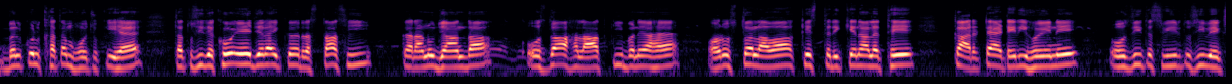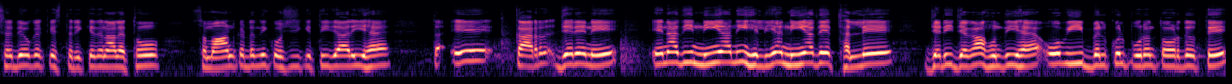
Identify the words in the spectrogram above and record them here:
ਬਿਲਕੁਲ ਖਤਮ ਹੋ ਚੁੱਕੀ ਹੈ। ਤਾਂ ਤੁਸੀਂ ਦੇਖੋ, ਇਹ ਜਿਹੜਾ ਇੱਕ ਰਸਤਾ ਸੀ ਘਰਾਂ ਨੂੰ ਜਾਣ ਦਾ ਉਸ ਦਾ ਹਾਲਾਤ ਕੀ ਬਣਿਆ ਹੈ ਔਰ ਉਸ ਤੋਂ ਇਲਾਵਾ ਕਿਸ ਤਰੀਕੇ ਨਾਲ ਇੱਥੇ ਘਰ ਢਹਿ ਢੇਰੀ ਹੋਏ ਨੇ ਉਸ ਦੀ ਤਸਵੀਰ ਤੁਸੀਂ ਵੇਖ ਸਕਦੇ ਹੋ ਕਿ ਕਿਸ ਤਰੀਕੇ ਦੇ ਨਾਲ ਇੱਥੋਂ ਸਮਾਨ ਕੱਢਣ ਦੀ ਕੋਸ਼ਿਸ਼ ਕੀਤੀ ਜਾ ਰਹੀ ਹੈ। ਤਾਂ ਇਹ ਘਰ ਜਿਹੜੇ ਨੇ, ਇਹਨਾਂ ਦੀ ਨੀਆਂ ਨਹੀਂ ਹਿੱਲੀਆਂ ਨੀਆਂ ਦੇ ਥੱਲੇ ਜਿਹੜੀ ਜਗ੍ਹਾ ਹੁੰਦੀ ਹੈ, ਉਹ ਵੀ ਬਿਲਕੁਲ ਪੂਰਨ ਤੌਰ ਦੇ ਉੱਤੇ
